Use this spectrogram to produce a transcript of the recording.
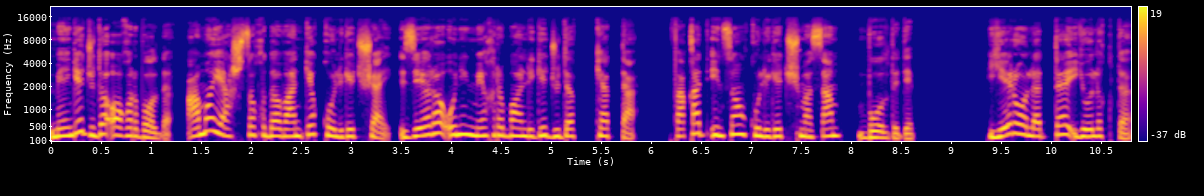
menga juda og'ir bo'ldi. Ammo yaxshisi xudovandga qo'liga tushay. Zero uning mehribonligi juda katta. Faqat inson qo'liga tushmasam bo'ldi deb. Yer o'latda yo'liqdi.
